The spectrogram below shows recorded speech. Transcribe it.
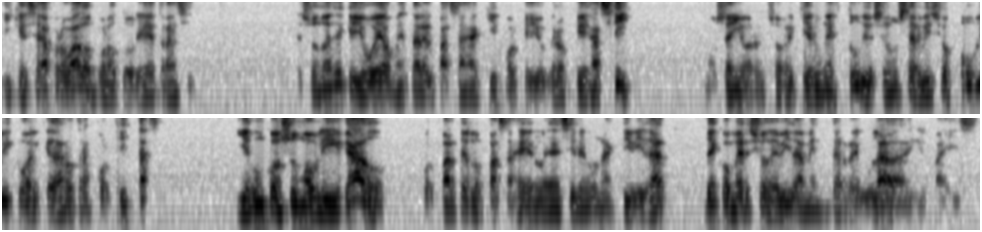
y que sea aprobado por la autoridad de tránsito. Eso no es de que yo voy a aumentar el pasaje aquí porque yo creo que es así. No, señor, eso requiere un estudio, ese es un servicio público el que dan los transportistas y es un consumo obligado por parte de los pasajeros, es decir, es una actividad de comercio debidamente regulada en el país.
